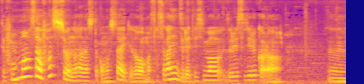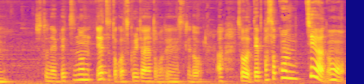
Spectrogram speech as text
でほんまはさファッションの話とかもしたいけどまさすがにずれてしまうずれすぎるからうん。ちょっとね別のやつとか作りたいなと思ってるんですけど。あそうでパソコンチェアの、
